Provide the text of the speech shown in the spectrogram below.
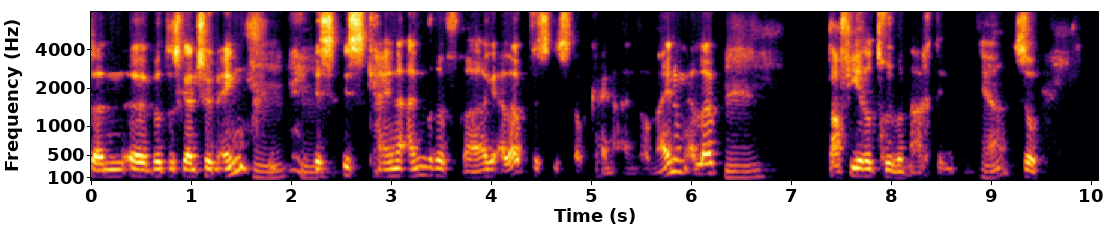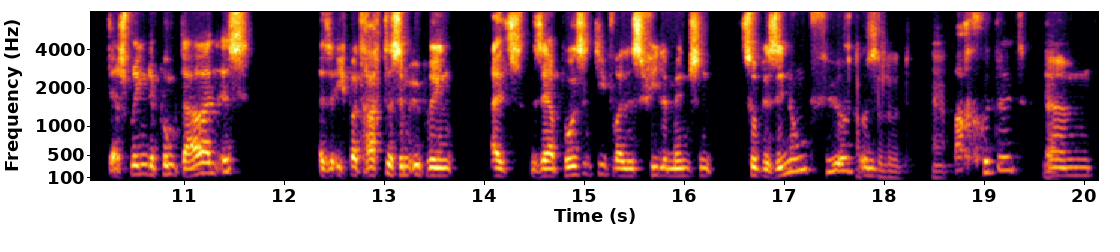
dann äh, wird es ganz schön eng. Mhm, mhm, es ist keine andere Frage erlaubt, es ist auch keine andere Meinung erlaubt. Mhm. Darf jeder drüber nachdenken. Ja. ja. So, der springende Punkt daran ist, also ich betrachte es im Übrigen als sehr positiv, weil es viele Menschen zur Besinnung führt Absolut, und ja. wachrüttelt. Ja. Ähm,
